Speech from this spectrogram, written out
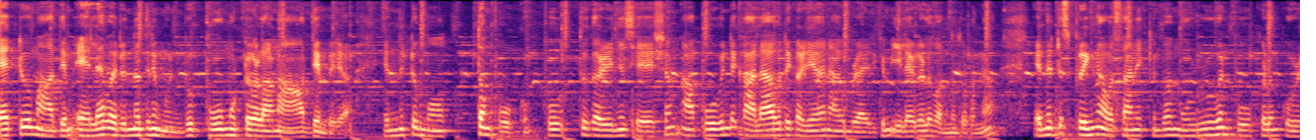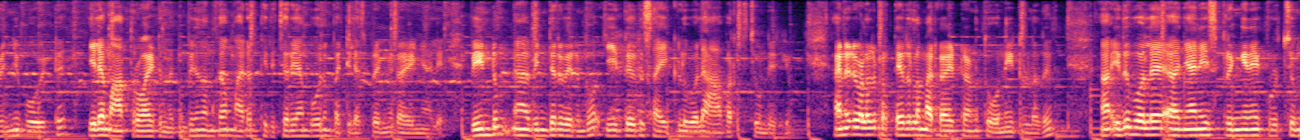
ഏറ്റവും ആദ്യം ഇല വരുന്നതിന് മുൻപ് പൂമുട്ടുകളാണ് ആദ്യം വരിക. എന്നിട്ട് മൊത്തം പൂക്കും. പൂത്ത് കഴിഞ്ഞ ശേഷം ആ പൂവിന്റെ കാലാവധി കഴിയാനാകുമ്പോഴായിരിക്കും ഇലകൾ വന്നു തുടങ്ങുക. എന്നിട്ട് സ്പ്രിങ് അവസാനിക്കുമ്പോൾ മുഴുവൻ പൂക്കളും കൊഴിഞ്ഞു പോയിട്ട് ഇല മാത്രമായിട്ട് നിൽക്കും. പിന്നെ നമുക്ക് ആ മരം തിരിച്ചറിയാൻ പോലും പറ്റില്ല സ്പ്രിങ് കഴിഞ്ഞാൽ വീണ്ടും വിന്റർ വരുമ്പോൾ ഇതൊരു സൈക്കിൾ പോലെ ആവർത്തിച്ചുകൊണ്ടിരിക്കും. അങ്ങനെ ഒരു വളരെ പ്രത്യേകതയുള്ള മരമായിട്ടാണ് തോന്നിയിട്ടുള്ളത്. ഇതുപോലെ ഞാൻ ഈ സ്പ്രിങ്ങിനെ കുറിച്ചും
